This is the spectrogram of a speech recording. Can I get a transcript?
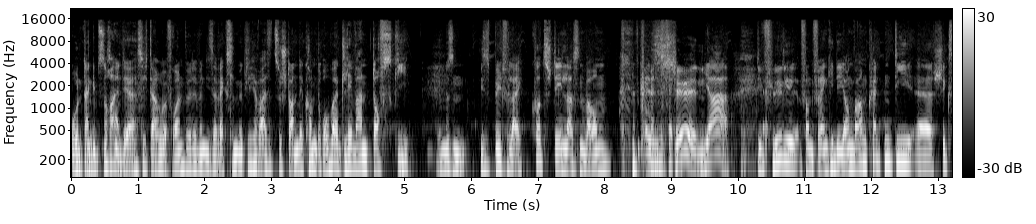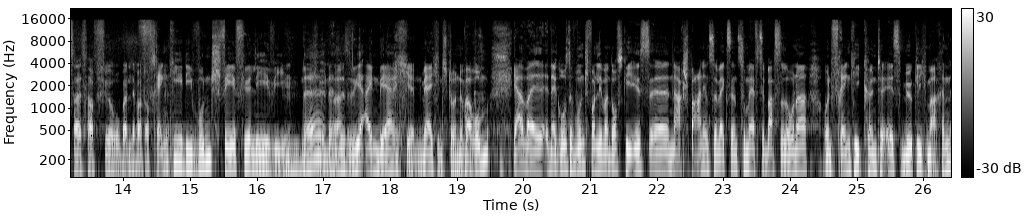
Und dann gibt es noch einen, der sich darüber freuen würde, wenn dieser Wechsel möglicherweise zustande kommt. Robert Lewandowski wir müssen dieses Bild vielleicht kurz stehen lassen. Warum? Es ist schön. Ja, die Flügel von Frankie de Jong. Warum könnten die äh, schicksalshaft für Robert Lewandowski? Frankie, die Wunschfee für Levi. Mhm, ne? Schön, das ist wie ein Märchen, Märchenstunde. Warum? Ja, weil der große Wunsch von Lewandowski ist, äh, nach Spanien zu wechseln zum FC Barcelona. Und Frankie könnte es möglich machen.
